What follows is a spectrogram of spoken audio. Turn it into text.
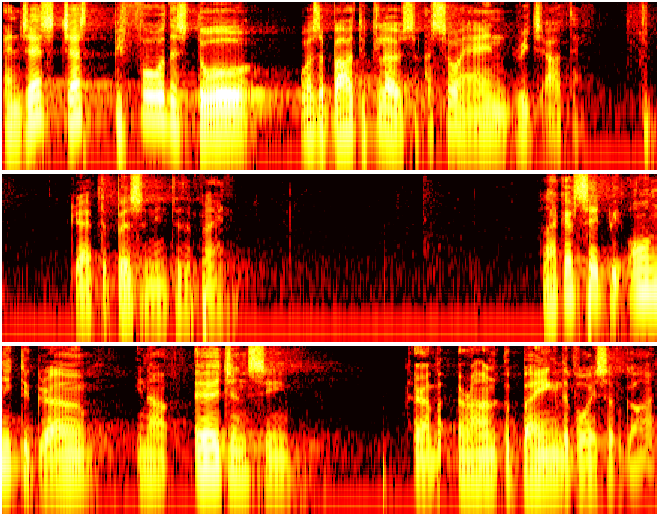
And just, just before this door was about to close, I saw a hand reach out and grab the person into the plane. Like I've said, we all need to grow in our urgency around obeying the voice of God.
